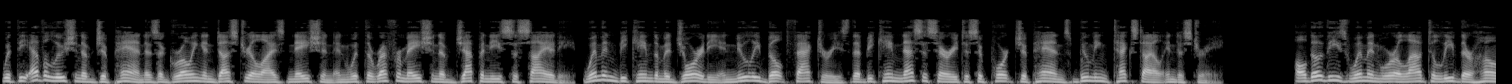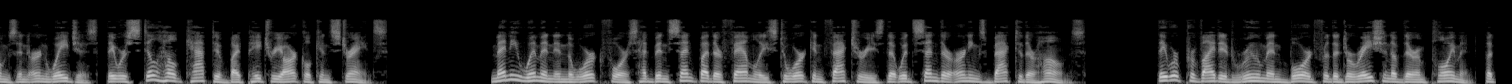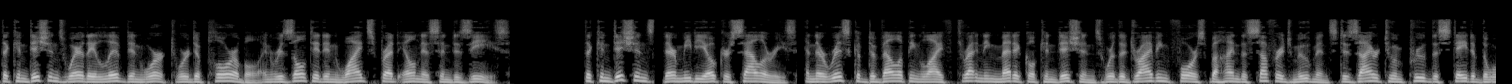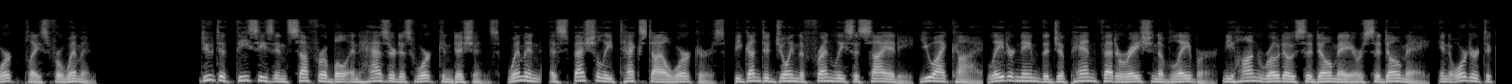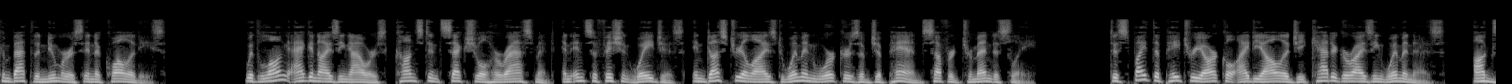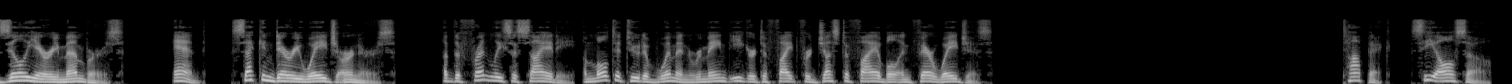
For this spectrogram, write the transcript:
With the evolution of Japan as a growing industrialized nation and with the reformation of Japanese society, women became the majority in newly built factories that became necessary to support Japan's booming textile industry. Although these women were allowed to leave their homes and earn wages, they were still held captive by patriarchal constraints. Many women in the workforce had been sent by their families to work in factories that would send their earnings back to their homes. They were provided room and board for the duration of their employment, but the conditions where they lived and worked were deplorable and resulted in widespread illness and disease. The conditions, their mediocre salaries, and their risk of developing life-threatening medical conditions were the driving force behind the suffrage movement's desire to improve the state of the workplace for women. Due to Theses' insufferable and hazardous work conditions, women, especially textile workers, begun to join the Friendly Society later named the Japan Federation of Labor Nihon Rodo Sodomei or Sodomei, in order to combat the numerous inequalities. With long agonizing hours, constant sexual harassment, and insufficient wages, industrialized women workers of Japan suffered tremendously. Despite the patriarchal ideology categorizing women as «auxiliary members» and secondary wage earners of the Friendly Society, a multitude of women remained eager to fight for justifiable and fair wages. See also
